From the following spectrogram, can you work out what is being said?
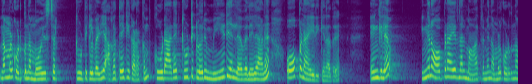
നമ്മൾ കൊടുക്കുന്ന മോയ്സ്ചർ ക്യൂട്ടിക്കിൾ വഴി അകത്തേക്ക് കടക്കും. കൂടാതെ ക്യൂട്ടിക്കിൾ ഒരു മീഡിയം ലെവലിലാണ് ഓപ്പൺ ആയിരിക്കുന്നത്. എങ്കിൽ ഇങ്ങനെ ഓപ്പൺ ആയിരുന്നാൽ മാത്രമേ നമ്മൾ കൊടുക്കുന്ന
